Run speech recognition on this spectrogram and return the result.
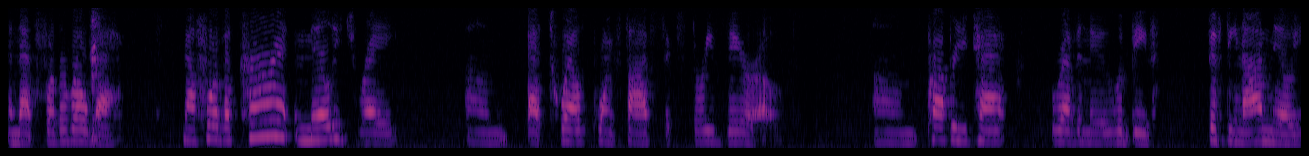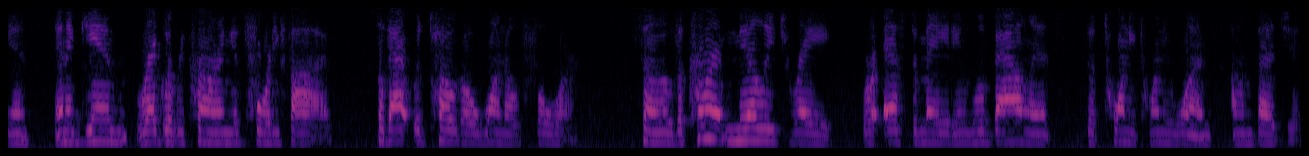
and that's for the rollback. Now, for the current millage rate um, at 12.5630, um, property tax revenue would be 59 million, and again, regular recurring is 45. So that would total 104. So the current millage rate we're estimating will balance the 2021's um, budget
